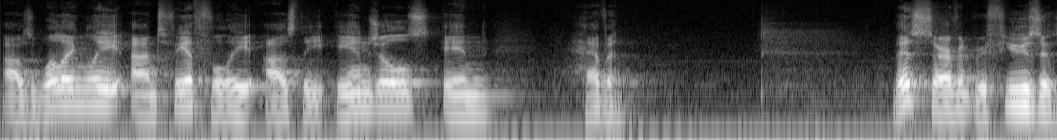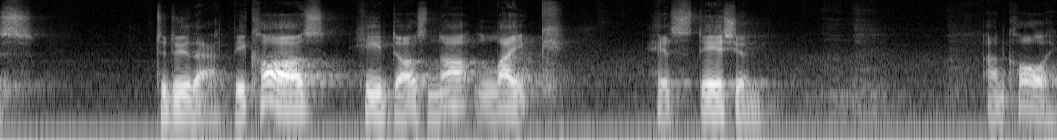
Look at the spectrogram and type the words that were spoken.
as willingly and faithfully as the angels in heaven. This servant refuses to do that because he does not like his station and calling.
